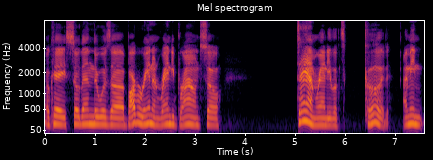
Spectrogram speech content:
Okay, so then there was uh Barberena and Randy Brown. So damn, Randy looked good. I mean,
